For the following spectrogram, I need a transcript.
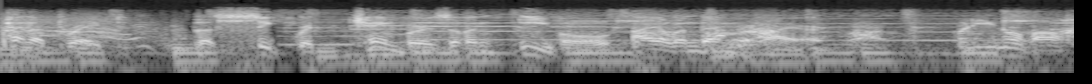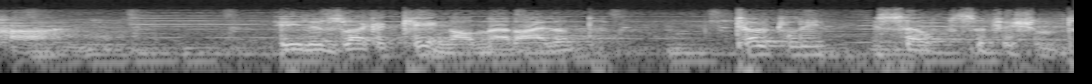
penetrate the secret chambers of an evil island empire. What do you know about Han? He lives like a king on that island, totally self sufficient.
